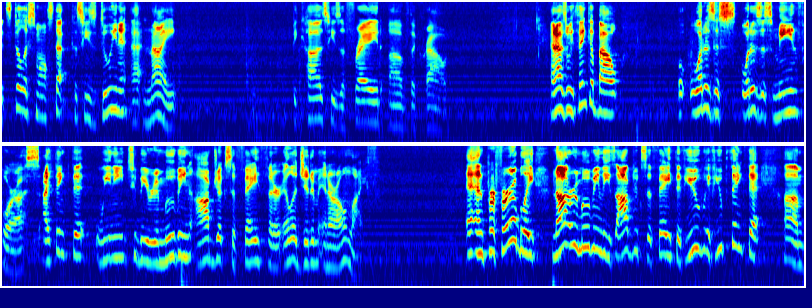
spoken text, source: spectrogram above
it's still a small step because he's doing it at night because he's afraid of the crowd. And as we think about what does this what does this mean for us? I think that we need to be removing objects of faith that are illegitimate in our own life and preferably not removing these objects of faith if you if you think that um,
